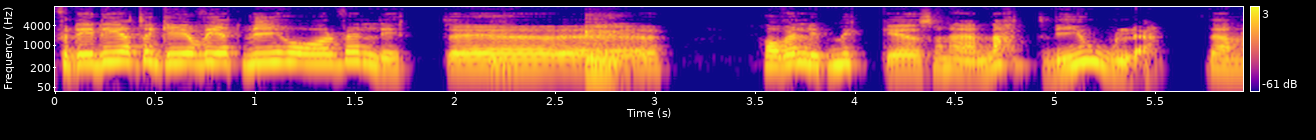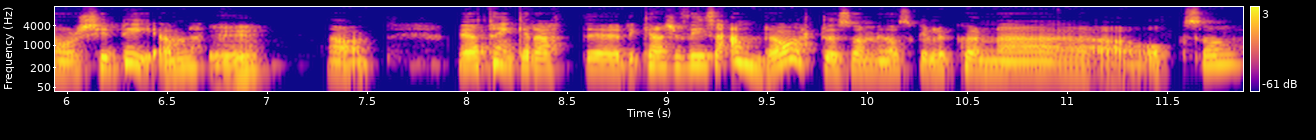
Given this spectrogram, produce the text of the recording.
För det är det jag tänker, jag vet vi har väldigt, eh, har väldigt mycket sån här nattviol, den orkidén. Mm. Ja. Men jag tänker att eh, det kanske finns andra arter som jag skulle kunna också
